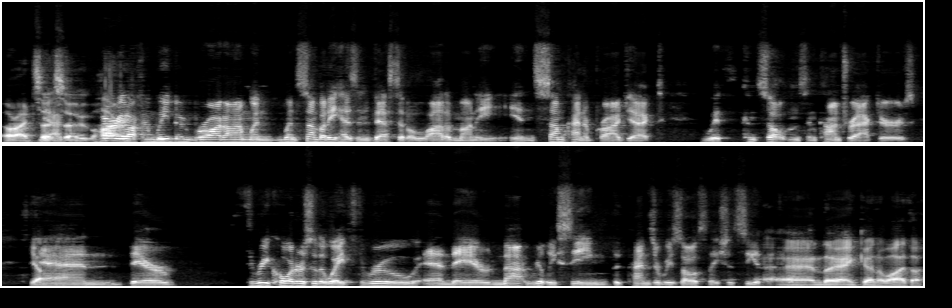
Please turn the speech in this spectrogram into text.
All right. So, Yeah, so Very often we've been brought on when, when somebody has invested a lot of money in some kind of project with consultants and contractors, Yeah. and they're three quarters of the way through and they're not really seeing the kinds of results they should see at that point. and they ain't going to either.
